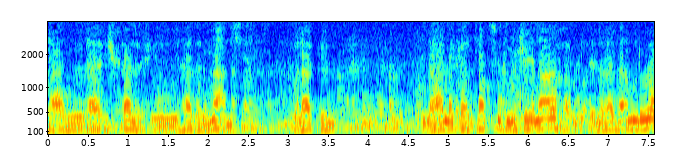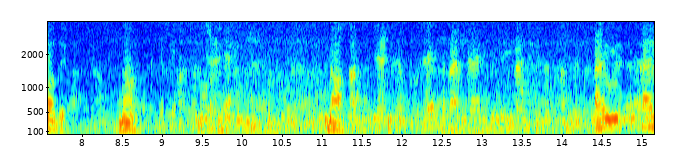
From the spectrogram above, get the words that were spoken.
يعني لا إشكال في هذا المعنى. ولكن لعلك تقصد شيئا آخر وإن هذا أمر واضح. نعم. نعم. أي أي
